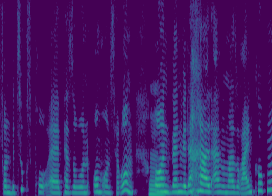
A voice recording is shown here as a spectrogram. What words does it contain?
von Bezugspersonen äh, um uns herum. Mhm. Und wenn wir da halt einfach mal so reingucken,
